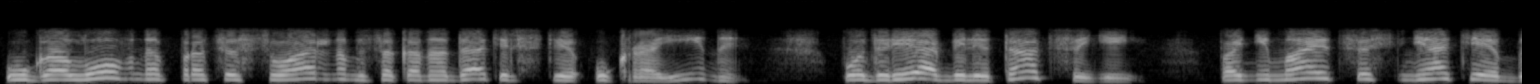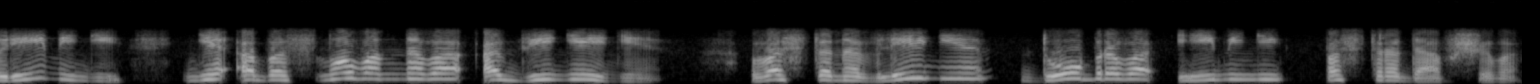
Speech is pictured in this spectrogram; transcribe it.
уголовно-процессуальном законодательстве Украины под реабилитацией понимается снятие бремени необоснованного обвинения, восстановление доброго имени пострадавшего.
